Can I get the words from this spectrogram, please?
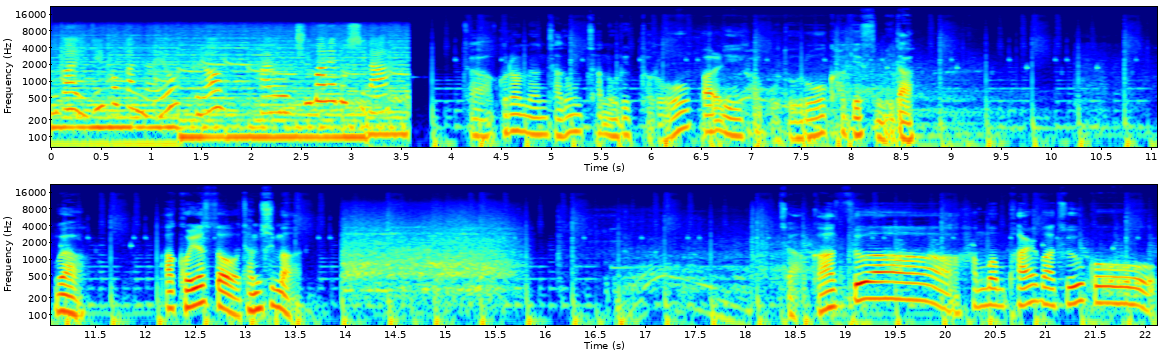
누가 이길 것 같나요? 그럼 바로 출발해봅시다. 자, 그러면 자동차 놀이터로 빨리 가보도록 하겠습니다. 뭐야? 아, 걸렸어. 잠시만. 자, 가스아. 한번 밟아주고.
